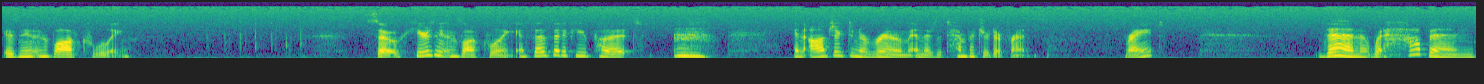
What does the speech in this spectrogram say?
is Newton's law of cooling. So here's Newton's law of cooling. It says that if you put an object in a room and there's a temperature difference, right? Then what happens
